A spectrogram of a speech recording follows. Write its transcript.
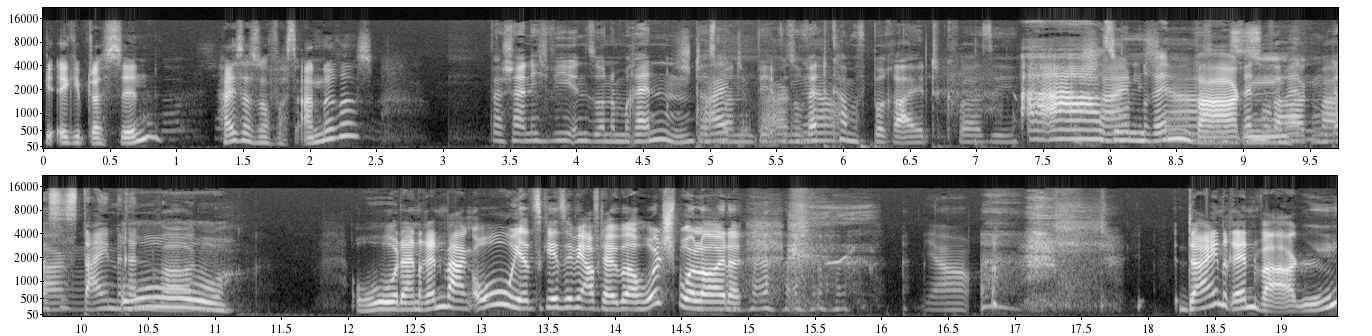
Ergibt das Sinn? Heißt das noch was anderes? Wahrscheinlich wie in so einem Rennen, dass man so ja. wettkampfbereit quasi. Ah, so ein Wahrscheinlich, ja. Rennwagen. Rennwagen. Das ist dein Rennwagen. Oh. oh, dein Rennwagen. Oh, jetzt geht sie mir auf der Überholspur, Leute. Ja. Dein Rennwagen.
